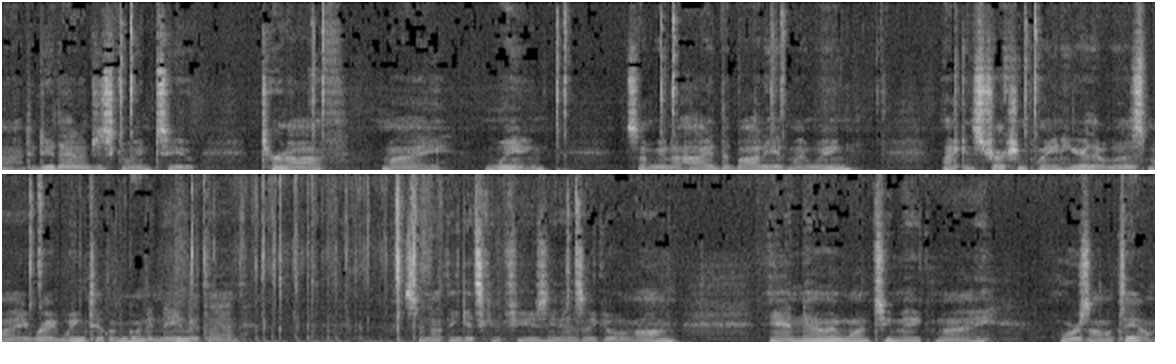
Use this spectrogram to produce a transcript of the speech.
uh, to do that I'm just going to turn off my wing. So I'm going to hide the body of my wing. My construction plane here that was my right wingtip, I'm going to name it that so nothing gets confusing as I go along. And now I want to make my horizontal tail.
